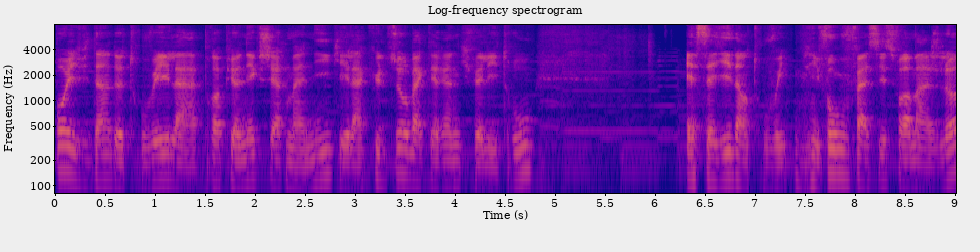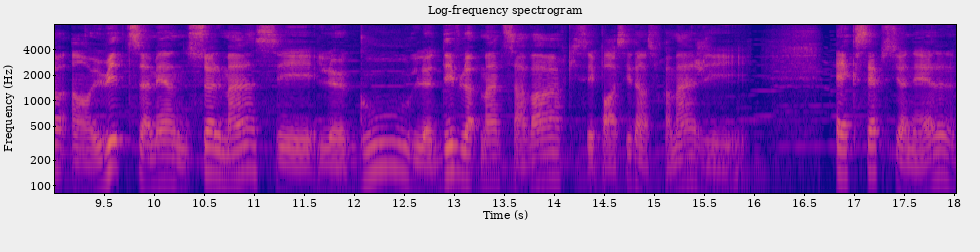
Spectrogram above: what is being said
pas évident de trouver la Propionic shermani, qui est la culture bactérienne qui fait les trous. Essayez d'en trouver. Il faut que vous fassiez ce fromage-là. En 8 semaines seulement, c'est le goût, le développement de saveur qui s'est passé dans ce fromage est exceptionnel.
